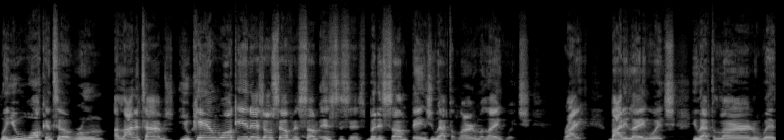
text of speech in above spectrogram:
when you walk into a room, a lot of times you can walk in as yourself in some instances, but it's some things you have to learn with language, right? Body language, you have to learn with,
